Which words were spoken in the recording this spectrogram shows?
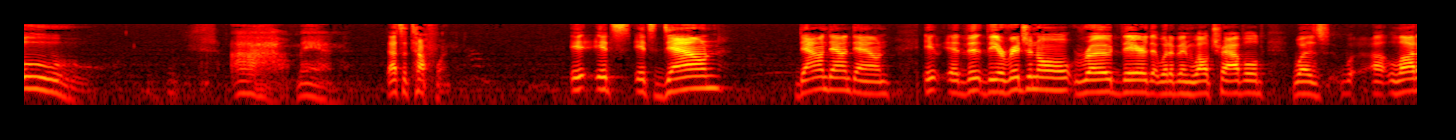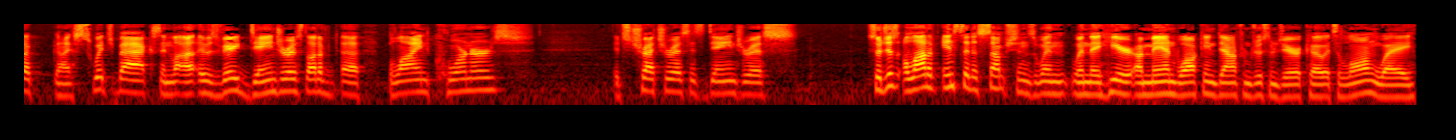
Ooh, ah, man, that's a tough one. It, it's, it's down, down, down, down it, the, the original road there that would have been well traveled was a lot of uh, switchbacks and uh, it was very dangerous, a lot of uh, blind corners. It's treacherous, it's dangerous. So, just a lot of instant assumptions when, when they hear a man walking down from Jerusalem Jericho. It's a long way.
